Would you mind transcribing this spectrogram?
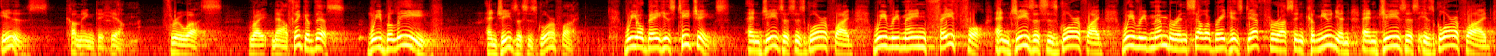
is coming to him through us right now. Think of this we believe, and Jesus is glorified. We obey his teachings, and Jesus is glorified. We remain faithful, and Jesus is glorified. We remember and celebrate his death for us in communion, and Jesus is glorified.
